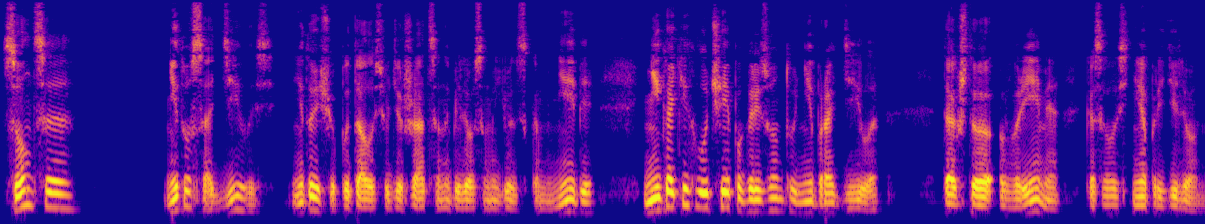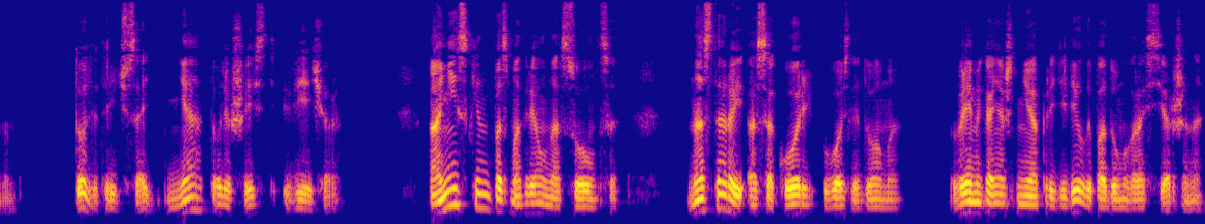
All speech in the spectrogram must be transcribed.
Солнце не то садилось, не то еще пыталось удержаться на белесом июльском небе, никаких лучей по горизонту не бродило, так что время казалось неопределенным то ли три часа дня, то ли шесть вечера. Анискин посмотрел на солнце, на старый осокорь возле дома. Время, конечно, не определил и подумал рассерженно.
